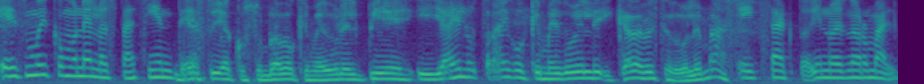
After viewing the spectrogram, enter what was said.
Es muy común en los Ya pacientes. estoy acostumbrado a que me duele el pie y ahí lo traigo que me duele y cada vez te duele más. Exacto, y no es normal,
